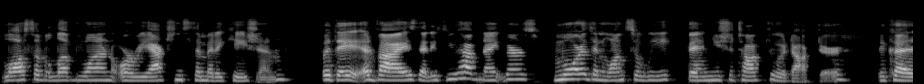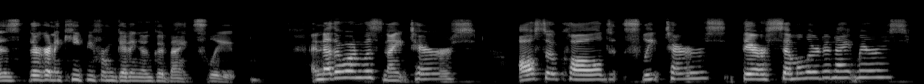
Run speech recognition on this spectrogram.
loss of a loved one, or reactions to medication. But they advise that if you have nightmares more than once a week, then you should talk to a doctor because they're going to keep you from getting a good night's sleep. Another one was night terrors, also called sleep terrors. They are similar to nightmares,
